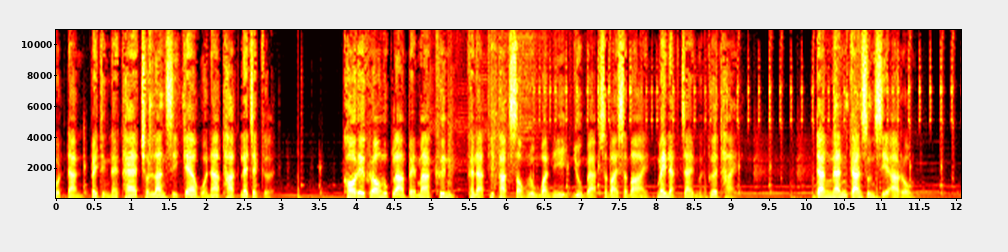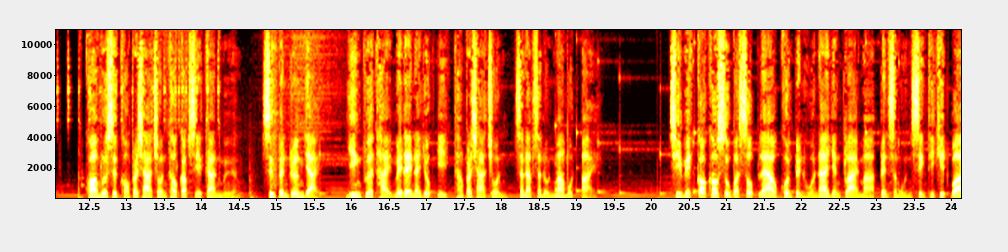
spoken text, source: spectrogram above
กดดันไปถึงนายแพทย์ชนลั่นสีแก้วหัวหน้าพักและจะเกิดข้อเรียกร้องลุกลามไปมากขึ้น ขณะที่พักสองลุงวันนี้อยู่แบบสบายๆ ไม่หนักใจเหมือนเพื่อไทย ดังนั้นการสูญเสียอารมณ์ ความรู้สึกของประชาชนเท่ากับเสียการเมือง ซึ่งเป็นเรื่องใหญ่ ยิ่งเพื่อไทยไม่ได้นายกอีกทั้งประชาชนสนับสนุนมาหมดไป ชีวิตก็เข้าสู่บัดซบแล้วคนเป็นหัวหน้ายังกลายมาเป็นสมุนสิ่งที่คิดว่า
